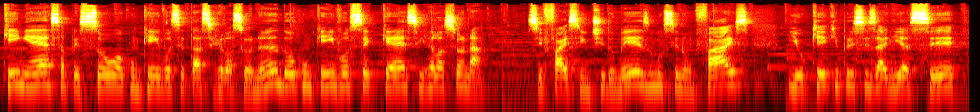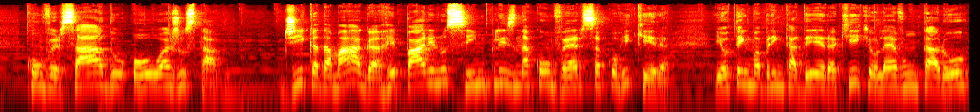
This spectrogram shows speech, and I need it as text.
quem é essa pessoa com quem você está se relacionando ou com quem você quer se relacionar. Se faz sentido mesmo, se não faz e o que que precisaria ser conversado ou ajustado. Dica da maga: repare no simples na conversa corriqueira. Eu tenho uma brincadeira aqui que eu levo um tarô,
